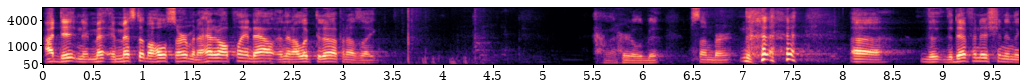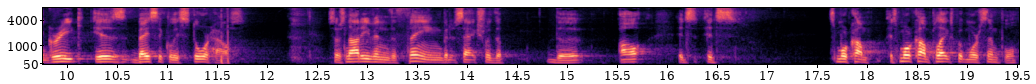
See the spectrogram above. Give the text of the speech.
I didn't. It, me, it messed up my whole sermon. I had it all planned out, and then I looked it up, and I was like, oh, that hurt a little bit. Sunburnt. uh, the, the definition in the Greek is basically storehouse. So it's not even the thing, but it's actually the, the all, it's, it's it's more, com- it's more complex but more simple.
